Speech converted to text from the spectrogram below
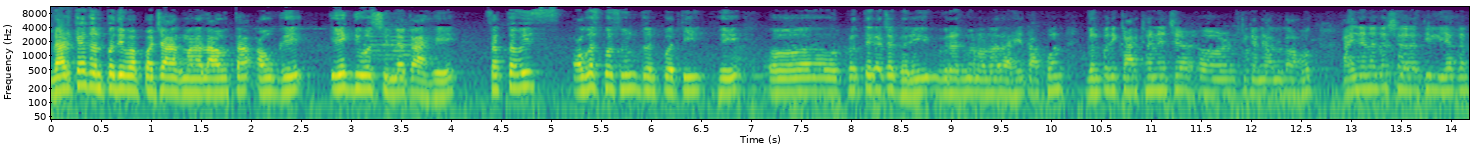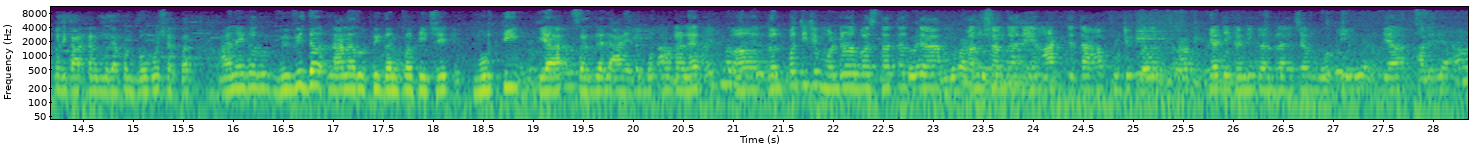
लाडक्या गणपती बाप्पाच्या आगमनाला अवता अवघे एक दिवस शिल्लक आहे. सत्तावीस ऑगस्टपासून गणपती हे प्रत्येकाच्या घरी विराजमान होणार आहेत. आपण गणपती कारखान्याच्या ठिकाणी आलेलो आहोत. अहिल्यानगर शहरातील या गणपती कारखान्यामध्ये आपण बघू शकता अनेक विविध नानारूपी गणपतीची मूर्ती या सजलेल्या आहेत. मोठमोठ्या गणपतीचे मंडळ बसतात तर त्या अनुषंगाने आठ ते दहा फुटीपर्यंत या ठिकाणी गणरायाच्या मूर्ती त्या आलेल्या आहेत.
